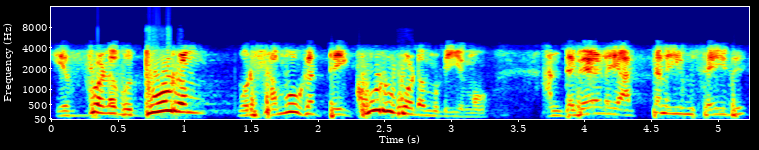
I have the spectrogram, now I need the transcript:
எவ்வளவு தூரம் ஒரு சமூகத்தை கூறு போட முடியுமோ அந்த வேலை அத்தனையும் செய்து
